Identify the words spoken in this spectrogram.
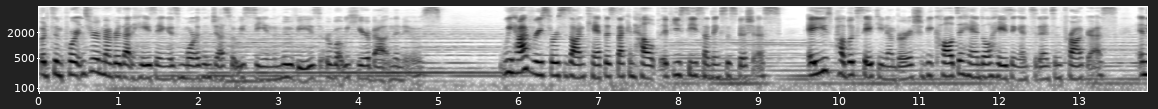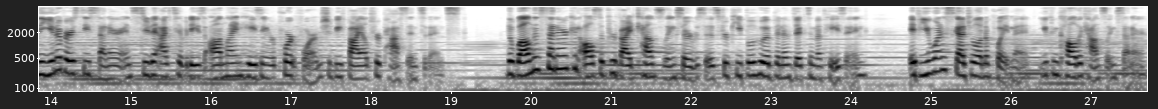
but it's important to remember that hazing is more than just what we see in the movies or what we hear about in the news. We have resources on campus that can help if you see something suspicious. AU's public safety number should be called to handle hazing incidents in progress, and the University Center and Student Activities online hazing report form should be filed for past incidents. The Wellness Center can also provide counseling services for people who have been a victim of hazing. If you want to schedule an appointment, you can call the Counseling Center.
